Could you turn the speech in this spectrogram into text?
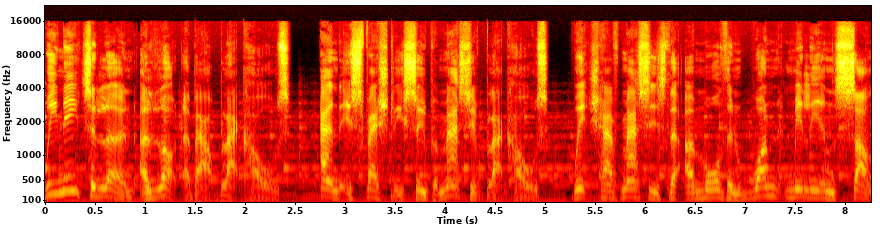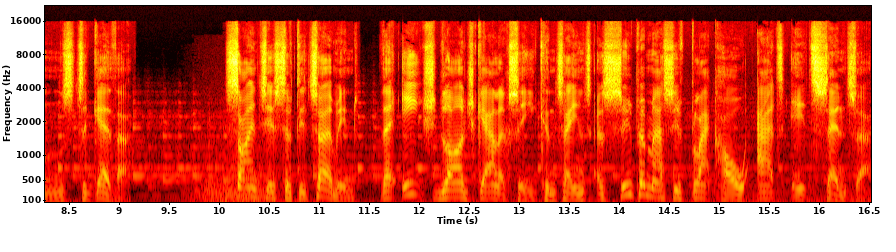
We need to learn a lot about black holes, and especially supermassive black holes, which have masses that are more than 1 million suns together. Scientists have determined that each large galaxy contains a supermassive black hole at its centre.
